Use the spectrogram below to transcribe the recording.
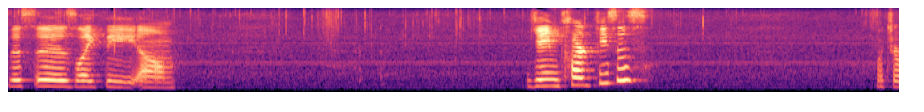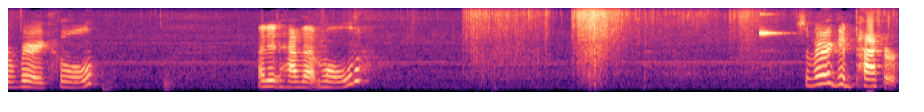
This is like the um, game card pieces which are very cool. I didn't have that mold. It's a very good packer.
